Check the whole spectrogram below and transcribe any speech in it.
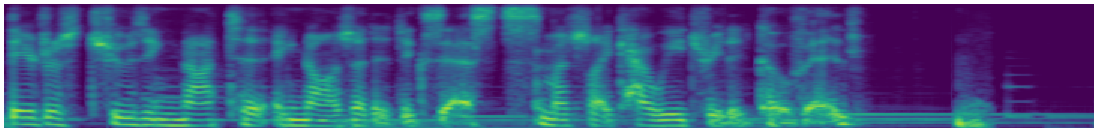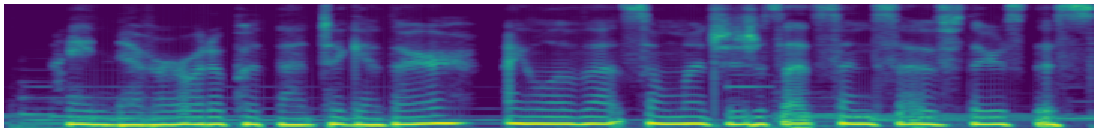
They're just choosing not to acknowledge that it exists, much like how we treated COVID. I never would have put that together. I love that so much. It's just that sense of there's this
